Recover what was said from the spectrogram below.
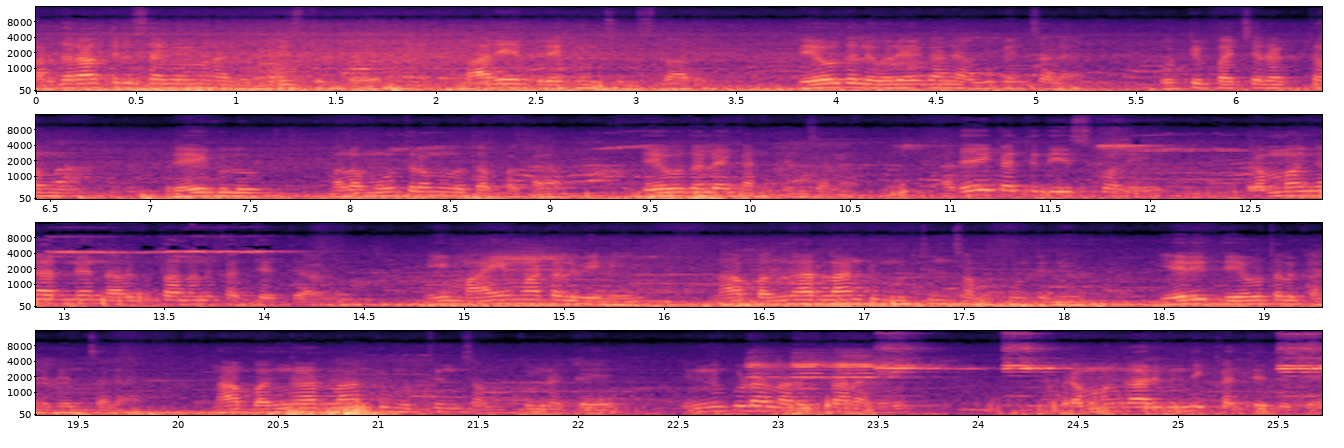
అర్ధరాత్రి సమయంలో నిద్రిస్తుంటే భార్య దేహం చూస్తారు. దేవతలు ఎవరే కానీ అగుపించలే. ఒట్టి పచ్చి రక్తము రేగులు మలమూత్రములు తప్పక దేవతలే కనిపించలే. అదే కత్తి తీసుకొని బ్రహ్మంగారినే నరుకుతానని కత్తెత్తాడు. నీ మాయ మాటలు విని నా బంగారు లాంటి ముత్తిని చంపుకుంటుని ఏరి దేవతలు కనిపించలే. నా బంగారు లాంటి ముత్తిని చంపుకున్నట్టే నిన్ను కూడా నరుకుతానని బ్రహ్మంగారి మీద కత్తెత్తితే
